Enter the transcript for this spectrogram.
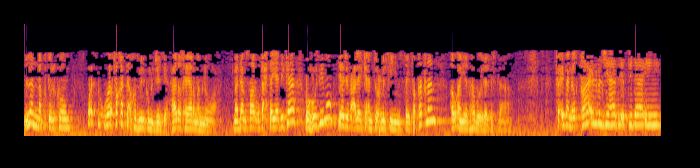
لن نقتلكم فقط نأخذ منكم الجزية هذا الخيار ممنوع. ما دام صاروا تحت يدك وهزموا يجب عليك أن تعمل فيهم السيف قتلا أو أن يذهبوا إلى الإسلام. فإذا القائل بالجهاد الابتدائي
